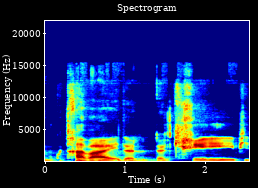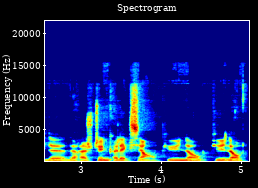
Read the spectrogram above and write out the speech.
beaucoup de travail de, le créer, puis de, rajouter une collection, puis une autre, puis une autre.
